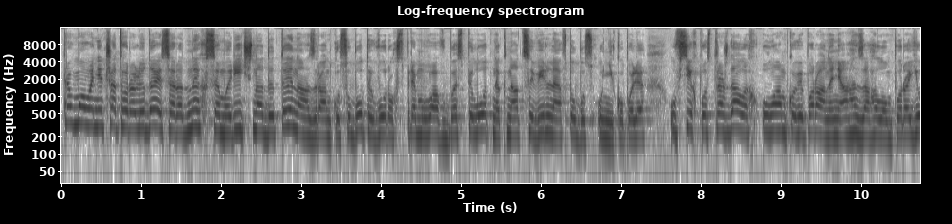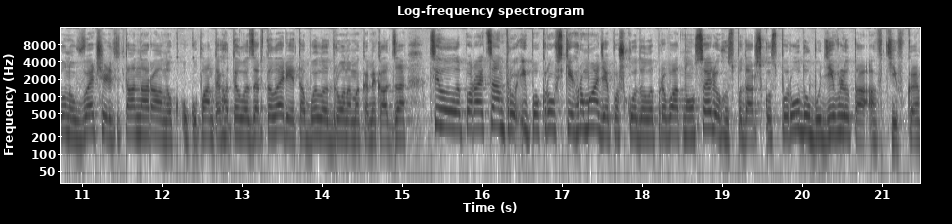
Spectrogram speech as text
Травмовані четверо людей, серед них семирічна дитина. Зранку суботи ворог спрямував безпілотник на цивільний автобус у Нікополі. У всіх постраждалих уламкові поранення. Загалом по району ввечері та на ранок окупанти гатили з артилерії та били дронами камікадзе. Цілили по райцентру і Покровській громаді, пошкодили приватну оселю, господарську споруду, будівлю та автівки.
